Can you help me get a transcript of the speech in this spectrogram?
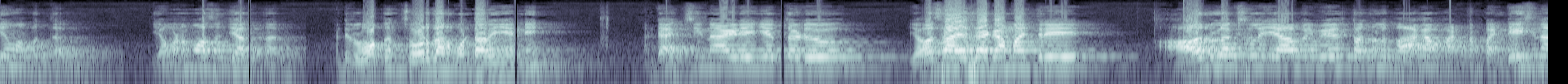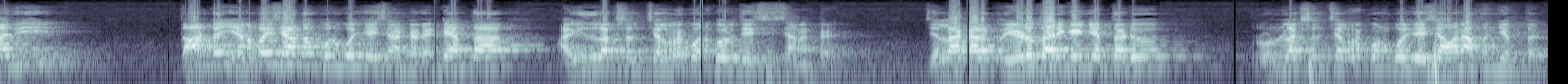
ఏం అబద్ధాలు? ఎవరిని మోసం చేస్తున్నారు? అంటే లోకం చూడదనుకుంటారు ఇవన్నీ? అంటే అచ్చినాయుడు ఏం చెప్తాడు? వ్యవసాయ శాఖ మంత్రి ఆరు లక్షల యాభై వేల టన్నులు బాగా పంట పండేసినది. దాంట్లో ఎనభై శాతం కొనుగోలు చేసిన అంటాడు అంటే ఎంత? ఐదు లక్షల చిల్లర కొనుగోలు చేసేసానంటాడు. జిల్లా కలెక్టర్ ఏడో తారీఖు ఏం చెప్తాడు? రెండు లక్షల చిల్లర కొనుగోలు చేశామని అతను చెప్తాడు.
